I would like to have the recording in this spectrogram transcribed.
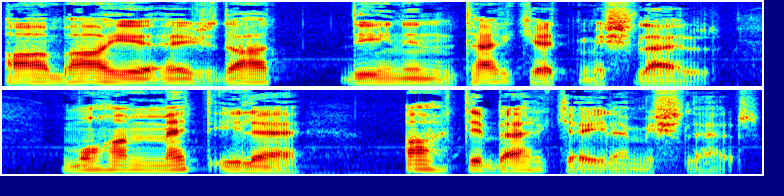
Abayı ecdat dinin terk etmişler. Muhammed ile ahdi berk eylemişler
